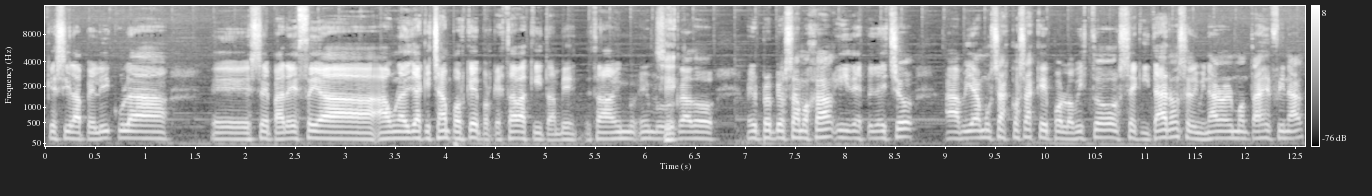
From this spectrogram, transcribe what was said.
que si la película eh, se parece a, una de Jackie Chan, ¿por qué? Porque estaba aquí también, estaba involucrado el propio Sammo Han y de, de hecho había muchas cosas que por lo visto se quitaron, se eliminaron el montaje final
